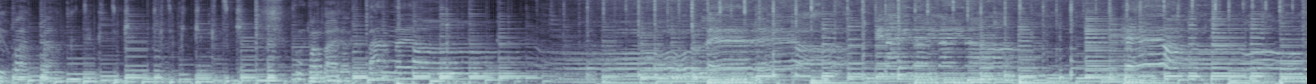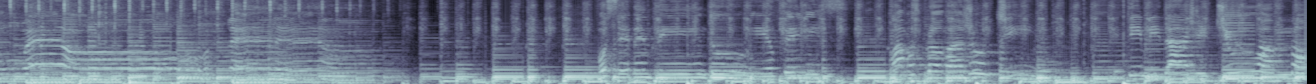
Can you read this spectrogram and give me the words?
Yeah. Você bem-vindo e eu feliz. Vamos provar juntinho. Intimidade de um amor.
